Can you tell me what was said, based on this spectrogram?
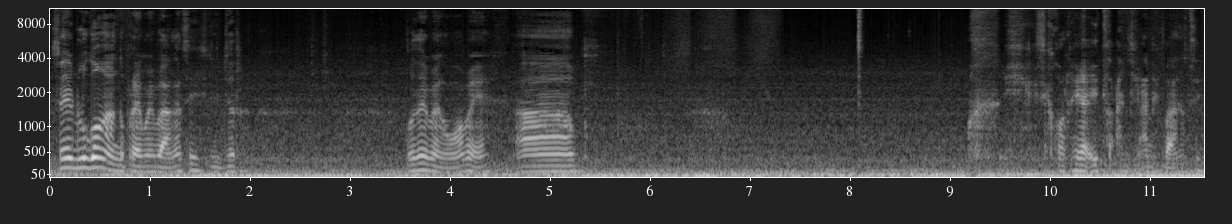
Saya dulu gue nganggep remeh banget sih jujur. Gue tuh pengen ngomong apa ya? Um, si Korea itu anjing aneh banget sih.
